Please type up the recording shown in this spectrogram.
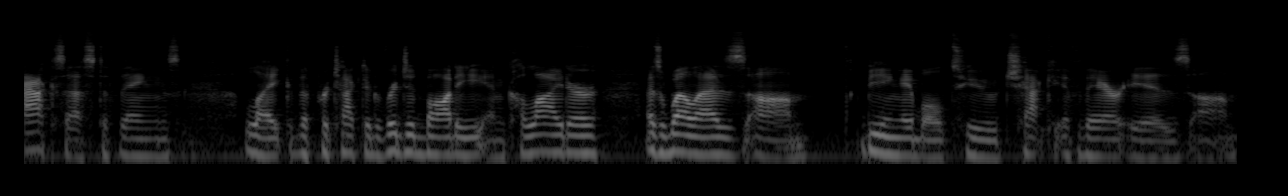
access to things like the protected rigid body and collider, as well as um, being able to check if there is um,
